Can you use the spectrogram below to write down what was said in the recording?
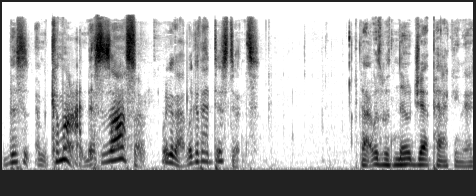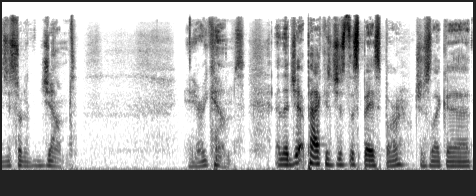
this is, I mean, come on, this is awesome. Look at that. Look at that distance. That was with no jetpacking. I just sort of jumped. Here he comes. And the jetpack is just the spacebar, just like a,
